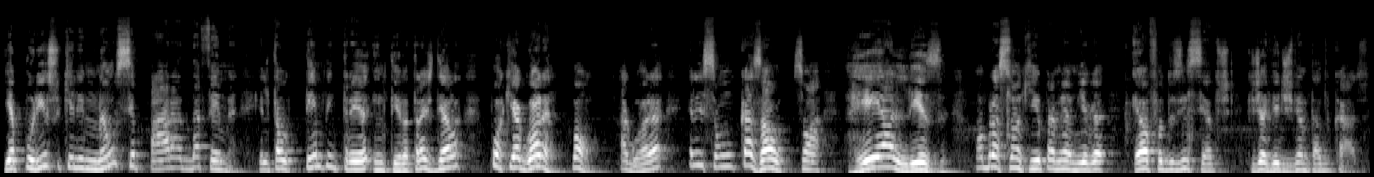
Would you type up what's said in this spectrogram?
E é por isso que ele não separa da fêmea. Ele está o tempo inteiro atrás dela, porque agora, bom, agora eles são um casal, são a realeza. Um abração aqui para minha amiga Elfa dos Insetos, que já havia desventado o caso.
